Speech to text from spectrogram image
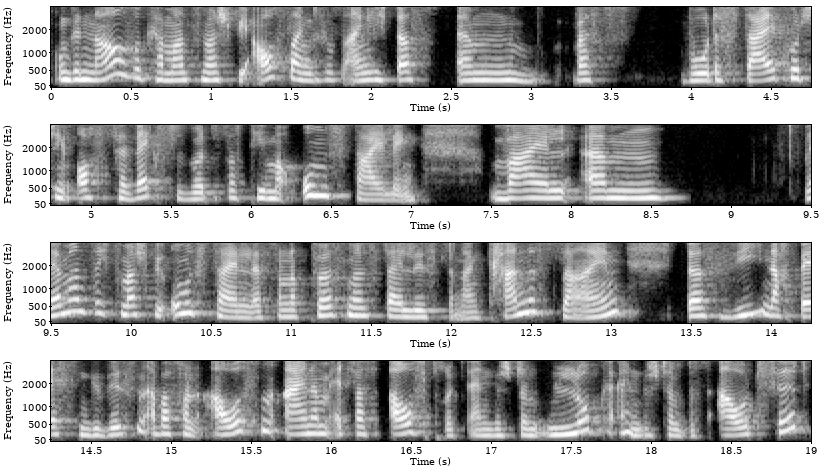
Und genauso kann man zum Beispiel auch sagen, das ist eigentlich das, ähm, was, wo das Style-Coaching oft verwechselt wird, ist das Thema Umstyling. Weil ähm, wenn man sich zum Beispiel umstylen lässt von einer Personal Stylistin, dann kann es sein, dass sie nach bestem Gewissen aber von außen einem etwas aufdrückt, einen bestimmten Look, ein bestimmtes Outfit,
